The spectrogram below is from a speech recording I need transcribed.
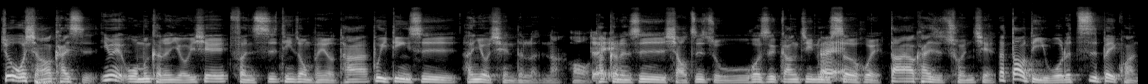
就我想要开始，因为我们可能有一些粉丝、听众朋友，他不一定是很有钱的人呐，哦，他可能是小资族，或是刚进入社会，大家要开始存钱。那到底我的自备款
